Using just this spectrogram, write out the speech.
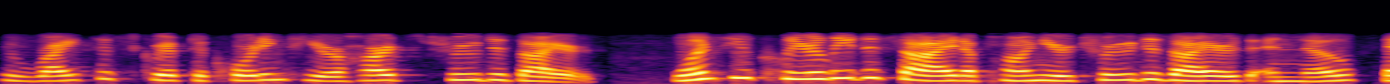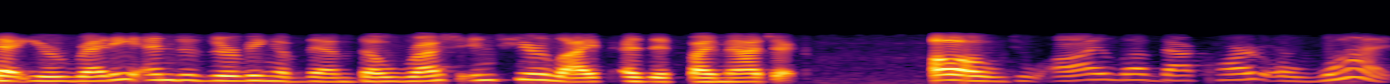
to write the script according to your heart's true desires. Once you clearly decide upon your true desires and know that you're ready and deserving of them, they'll rush into your life as if by magic. Oh, do I love that card or what?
